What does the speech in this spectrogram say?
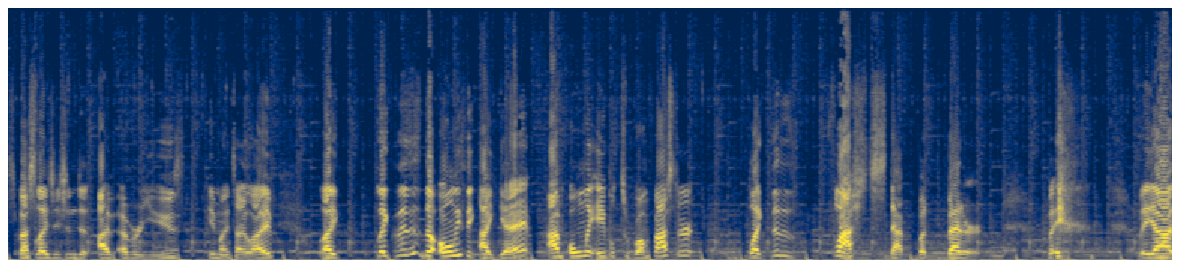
specialization that I've ever used in my entire life. Like, like this is the only thing I get. I'm only able to run faster. Like this is flash step, but better. But, but yeah,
